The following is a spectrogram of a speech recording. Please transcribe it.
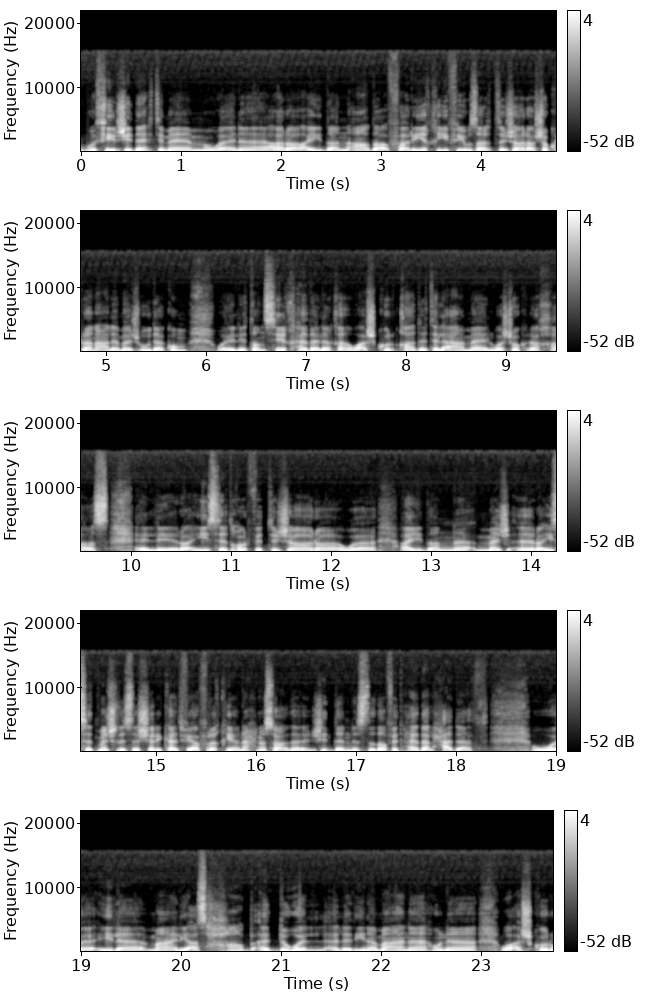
مثير جدا اهتمام وأنا أرى أيضا أعضاء فريقي في وزارة التجارة. شكرا على مجهودكم لتنسيق هذا اللقاء وأشكر قادة الأعمال وشكر خاص لرئيسة غرفة التجارة وأيضا مج... رئيسة مجلس الشركات في أفريقيا. نحن سعداء جدا لاستضافة هذا الحدث. وإلى معالي أصحاب الدول الذين معنا هنا وأشكر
